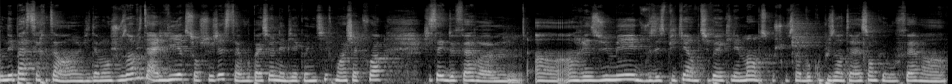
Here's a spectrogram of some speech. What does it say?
on n'est pas certain hein, évidemment. Je vous invite à lire sur le sujet si ça vous passionne les biais cognitifs. Moi à chaque fois j'essaye de faire euh, un, résumé de vous expliquer un petit peu avec les mains parce que je trouve ça beaucoup plus intéressant que vous faire un,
